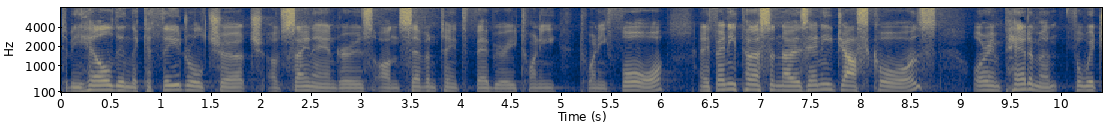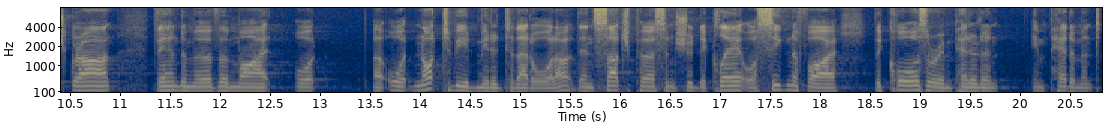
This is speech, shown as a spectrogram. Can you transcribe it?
to be held in the Cathedral Church of St Andrews on 17th February 2024. And if any person knows any just cause or impediment for which Grant Vandermerver might ought uh, ought not to be admitted to that order, then such person should declare or signify the cause or impediment, impediment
